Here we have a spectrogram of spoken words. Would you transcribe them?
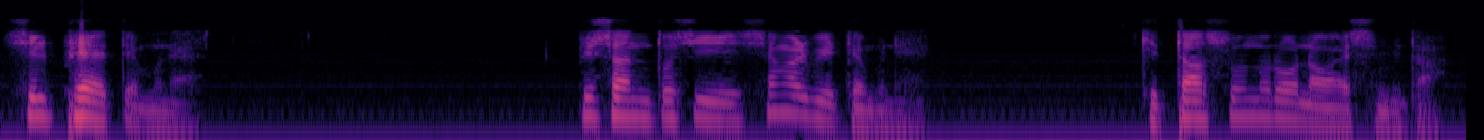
실패 때문에 비싼 도시 생활비 때문에 기타 순으로 나와 있습니다.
